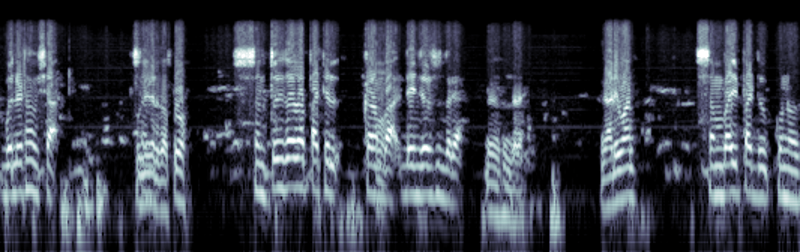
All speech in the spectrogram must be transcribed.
बुलेट हौशा कुणीकडचा तो संतोष दादा पाटील कळंबा डेंजर सुंदर्या. लय सुंदर आहे गाडीवान? संभाजी पाटील कुनोर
